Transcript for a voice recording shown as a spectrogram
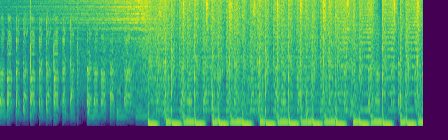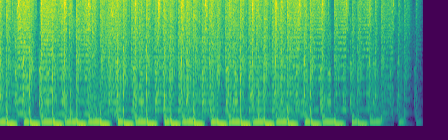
ba ba ba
